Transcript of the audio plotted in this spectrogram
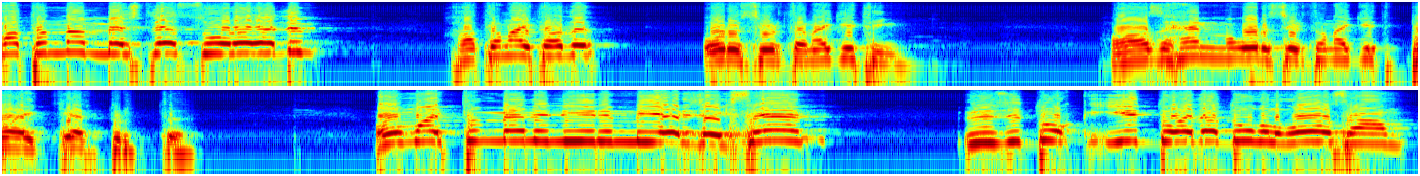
katından meslet sonra dedim. Katın aytadı. Oru sırtına gitin. Ağzı hem oru sırtına git bayık yer tuttu. O maytın beni nirin mi yereceksen? Özü dok yedi ayda doğulga olsam,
